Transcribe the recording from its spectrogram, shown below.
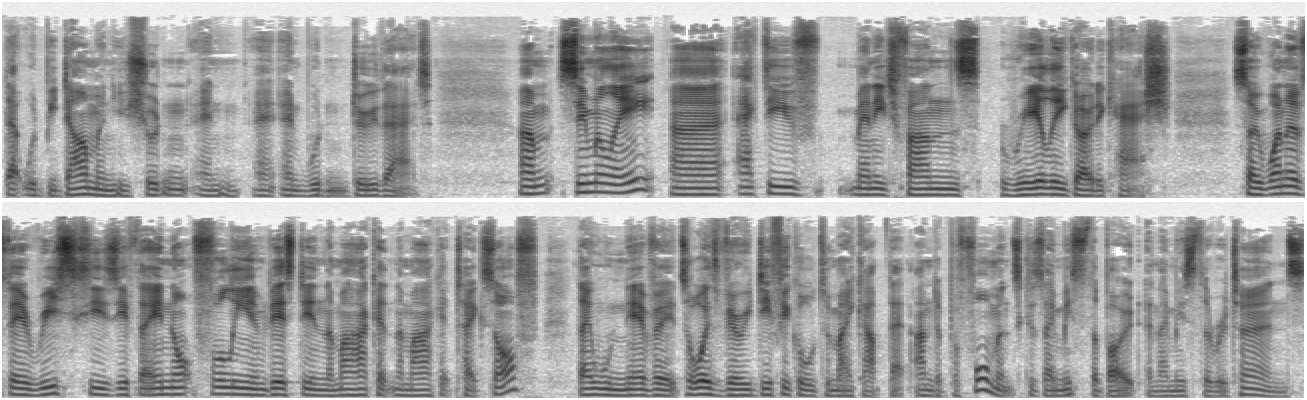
that would be dumb and you shouldn't and, and, and wouldn't do that. Um, similarly, uh, active managed funds rarely go to cash. So one of their risks is if they're not fully invested in the market and the market takes off, they will never. It's always very difficult to make up that underperformance because they miss the boat and they miss the returns.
